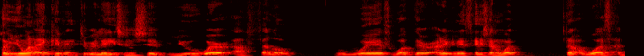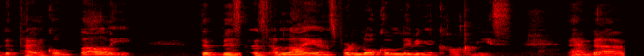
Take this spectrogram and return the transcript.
how you and I came into relationship. You were a fellow with what their organization what that was at the time called BALLE, the Business Alliance for Local Living Economies, and uh,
